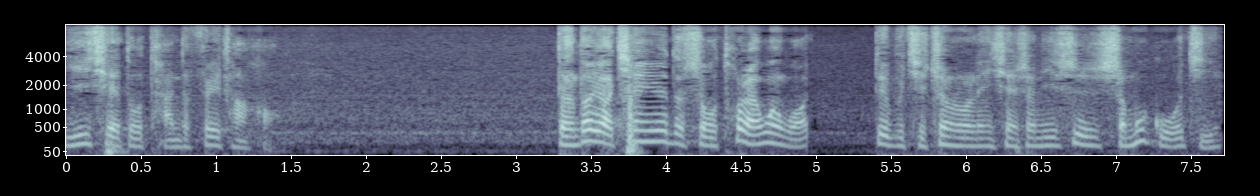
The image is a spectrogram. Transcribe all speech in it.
一切都谈得非常好。等到要签约的时候，突然问我：“对不起，郑若林先生，你是什么国籍？”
